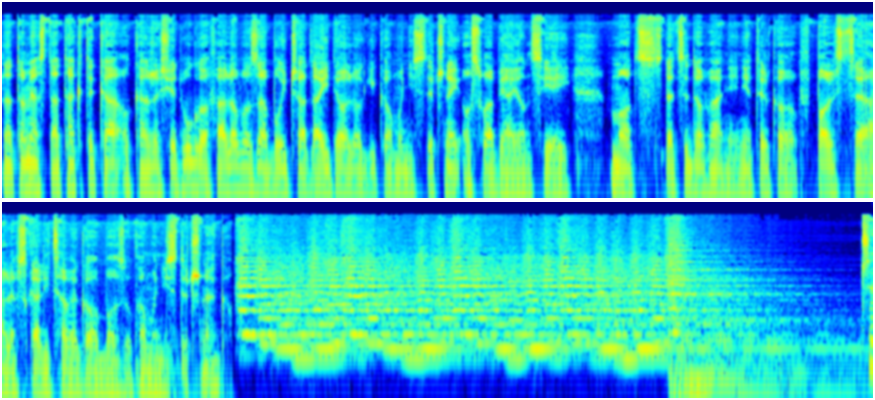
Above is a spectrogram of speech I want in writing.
Natomiast ta taktyka okaże się długofalowo zabójcza dla ideologii komunistycznej, osłabiając jej moc zdecydowanie nie tylko w Polsce, ale w skali całego obozu komunistycznego. Czy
